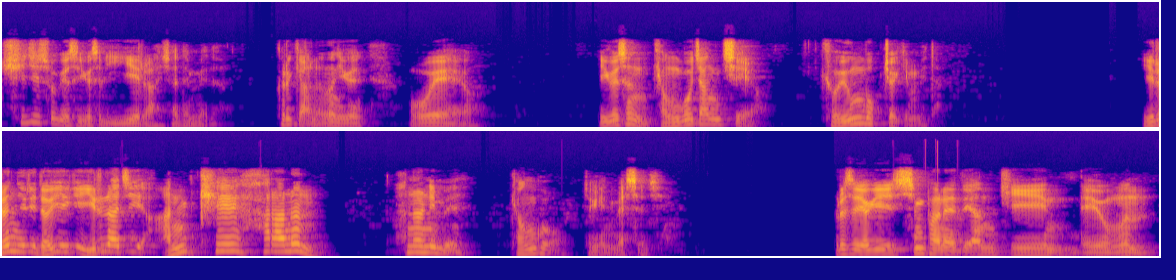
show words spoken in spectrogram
취지 속에서 이것을 이해를 하셔야 됩니다. 그렇게 안 하면 이건 오해예요. 이것은 경고 장치예요. 교육 목적입니다. 이런 일이 너희에게 일어나지 않게 하라는 하나님의 경고적인 메시지. 그래서 여기 심판에 대한 긴 내용은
